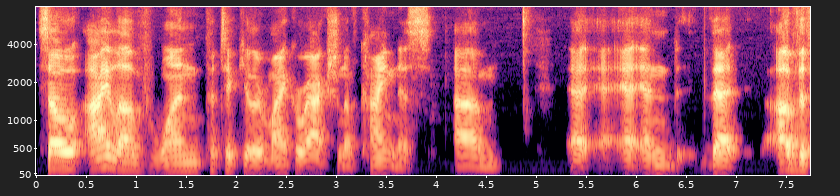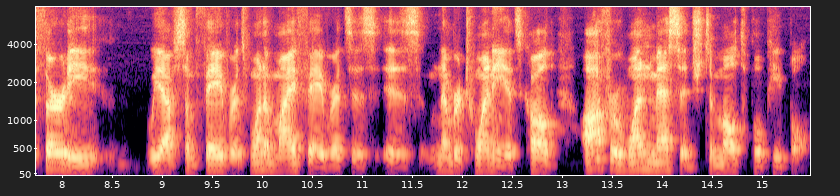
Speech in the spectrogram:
So I love one particular micro action of kindness, um, and that of the thirty, we have some favorites. One of my favorites is is number twenty. It's called "Offer One Message to Multiple People."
